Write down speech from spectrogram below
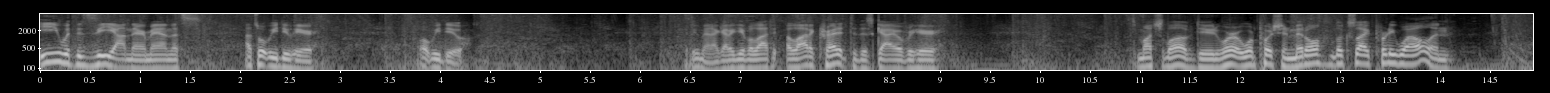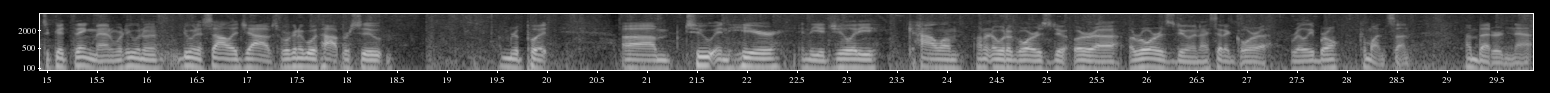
E with the Z on there, man. That's, that's what we do here. What we do. I do, man. I gotta give a lot, a lot of credit to this guy over here. It's much love, dude. We're we're pushing middle. Looks like pretty well, and it's a good thing, man. We're doing a doing a solid job. So we're gonna go with hot pursuit. I'm gonna put um, two in here in the agility column. I don't know what Agora is doing or uh, Aurora is doing. I said Agora. Really, bro? Come on, son. I'm better than that.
